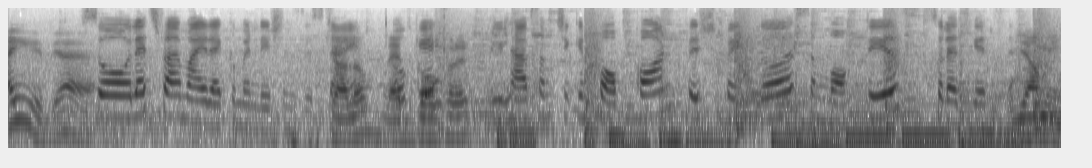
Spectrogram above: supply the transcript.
I eat, yeah. So let's try my recommendations this time. Chalo, let's go okay? for it. We'll have some chicken popcorn, fish fingers, some mocktails. So let's get started. Yummy.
